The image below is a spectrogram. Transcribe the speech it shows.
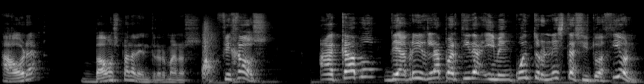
Ahora, vamos para adentro, hermanos. Fijaos, acabo de abrir la partida y me encuentro en esta situación.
